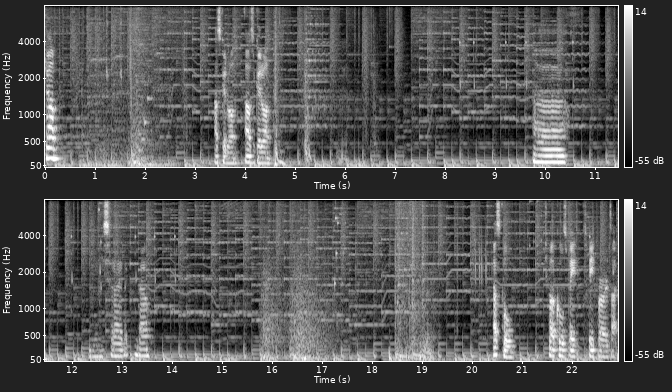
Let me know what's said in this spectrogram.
Jump. That's a good one. That was a good one. Uh, should I let go? That's cool. She's got a cool speed speed prototype.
